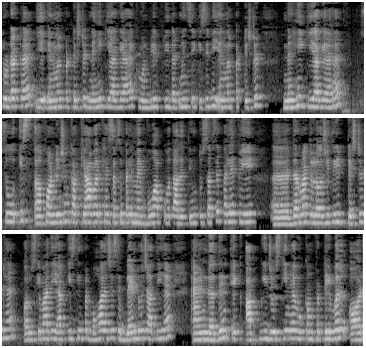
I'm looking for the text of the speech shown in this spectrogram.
प्रोडक्ट है। ये एनिमल पर टेस्टेड नहीं किया गया है। क्रुएंटली फ्री दैट मीन्स ये किसी भी एनिमल पर टेस्टेड नहीं किया गया है। सो so, इस फाउंडेशन का क्या वर्क है? सबसे पहले मैं वो आपको बता देती हूँ। तो सबसे पहले तो ये डर्माटोलॉजिकली टेस्टेड है और उसके बाद ये आपकी स्किन पर बहुत अच्छे से ब्लेंड हो जाती है। एंड देन एक आपकी जो स्किन है वो कंफर्टेबल और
